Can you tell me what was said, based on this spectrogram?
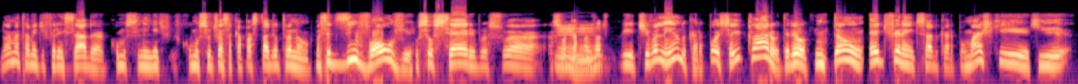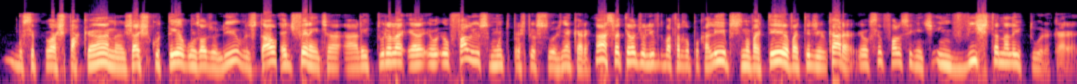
não é mentalmente diferenciada como se ninguém, como se eu tivesse a capacidade de outra não. Mas você desenvolve o seu cérebro, a sua, a sua uhum. capacidade cognitiva lendo, cara. Pô, isso aí, claro, entendeu? Então, é diferente, sabe, cara? Por mais que, que você eu acho bacana, já escutei alguns audiolivros e tal, é diferente. A, a leitura, ela, ela, eu, eu falo isso muito para as pessoas, né, cara? Ah, você vai ter audiolivro do Batalha do Apocalipse, não vai ter, vai ter de. Cara, eu sempre falo o seguinte: invista na leitura, cara.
